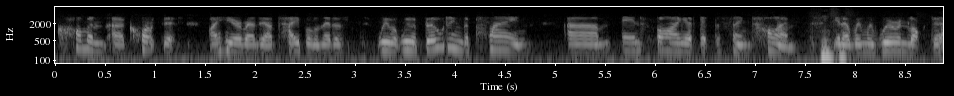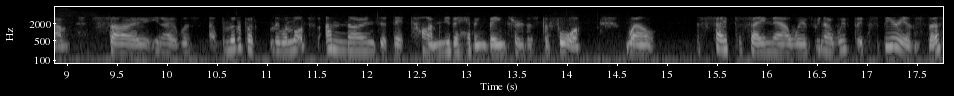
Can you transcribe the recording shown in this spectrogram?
common uh, quote that I hear around our table, and that is we were, we were building the plane um, and flying it at the same time. you know, when we were in lockdown. So you know, it was a little bit. There were lots of unknowns at that time, never having been through this before. Well, safe to say now we've you know we've experienced this.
